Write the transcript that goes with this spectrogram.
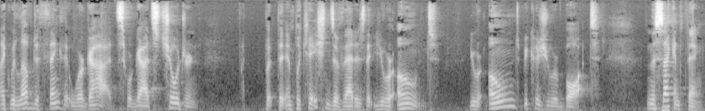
Like we love to think that we're God's, we're God's children. But, the implications of that is that you were owned. You were owned because you were bought. And the second thing,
